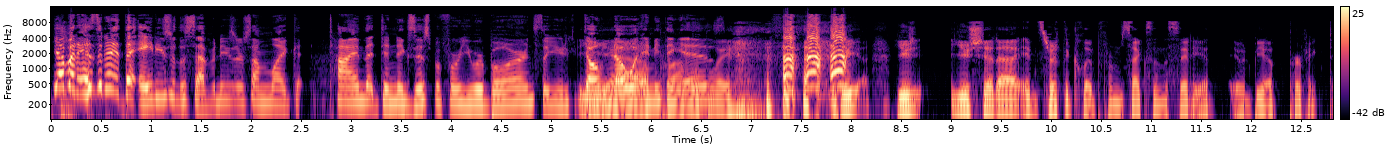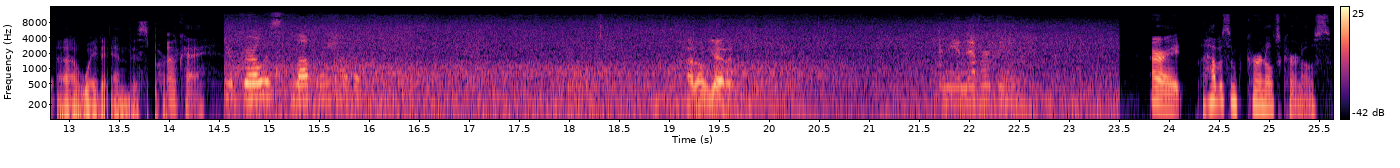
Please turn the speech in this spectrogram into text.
Yeah, but isn't it the 80s or the 70s or some like time that didn't exist before you were born, so you don't know what Yeah, anything is? we, you you should uh, insert the clip from Sex in the City. It, it would be a perfect uh, way to end this part. Okay. Your girl is lovely, Hubble. I don't get it. And you never did. All right. How about some kernels, kernels?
